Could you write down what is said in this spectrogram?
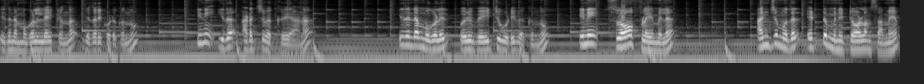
ഇതിന്റെ മുകളിലേക്കൊന്ന് വിതറി കൊടുക്കുന്നു. ഇനി ഇത് അടച്ചു വെക്കുകയാണ്. ഇതിന്റെ മുകളിൽ ഒരു വെയിറ്റ് കൂടി വെക്കുന്നു. ഇനി സ്ലോ ഫ്ലെയിമിൽ അഞ്ച് മുതൽ എട്ട് മിനിറ്റോളം സമയം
